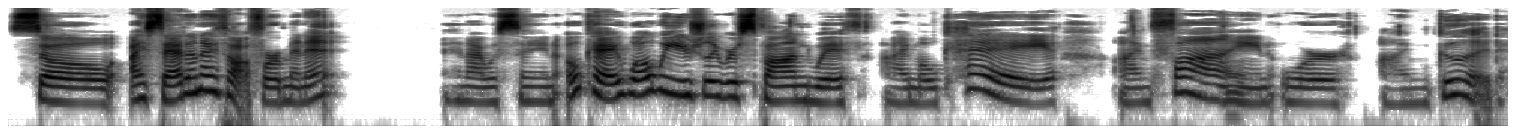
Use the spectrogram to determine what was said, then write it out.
So I sat and I thought for a minute, and I was saying, okay, well, we usually respond with, I'm okay, I'm fine, or I'm good.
